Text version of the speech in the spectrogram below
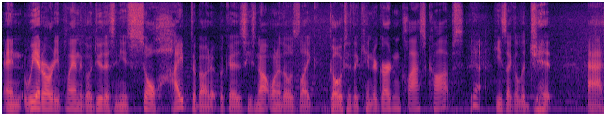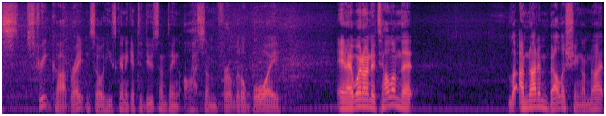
and we had already planned to go do this, and he's so hyped about it because he's not one of those like go to the kindergarten class cops. Yeah. He's like a legit ass street cop, right? And so he's going to get to do something awesome for a little boy. And I went on to tell him that I'm not embellishing. I'm not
